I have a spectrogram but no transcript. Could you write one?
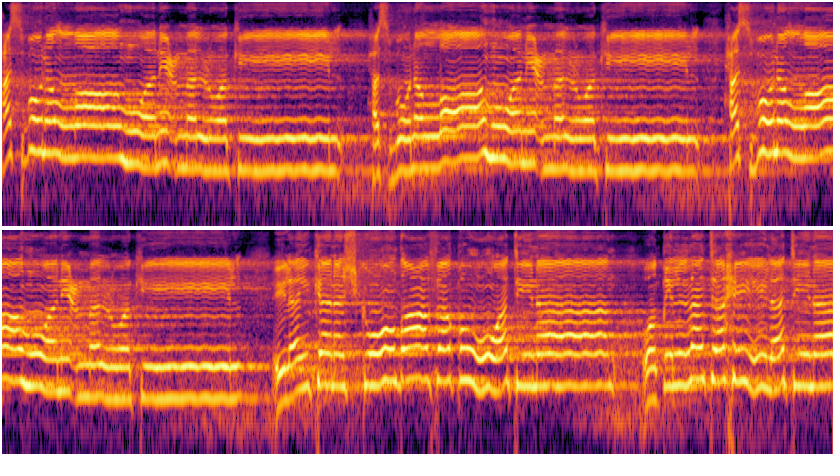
حسبنا الله ونعم الوكيل. حسبنا الله ونعم الوكيل. حسبنا الله ونعم الوكيل. إليك نشكو ضعف قوتنا وقلة حيلتنا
